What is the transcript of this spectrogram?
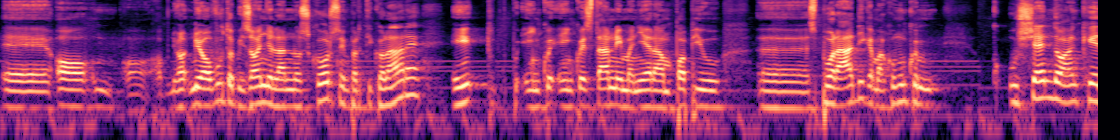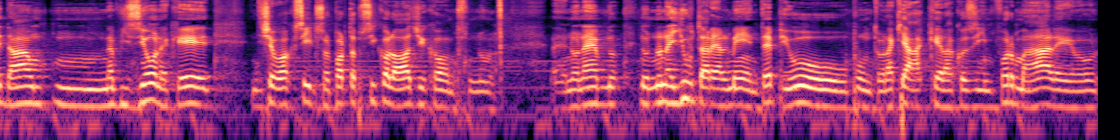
eh, ho, ho, ne ho avuto bisogno l'anno scorso in particolare e in, in quest'anno in maniera un po' più eh, sporadica, ma comunque uscendo anche da un, una visione che dicevo, sì, il supporto psicologico... Non, eh, non, è, non, non, aiuta realmente, è più appunto una chiacchiera così informale,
